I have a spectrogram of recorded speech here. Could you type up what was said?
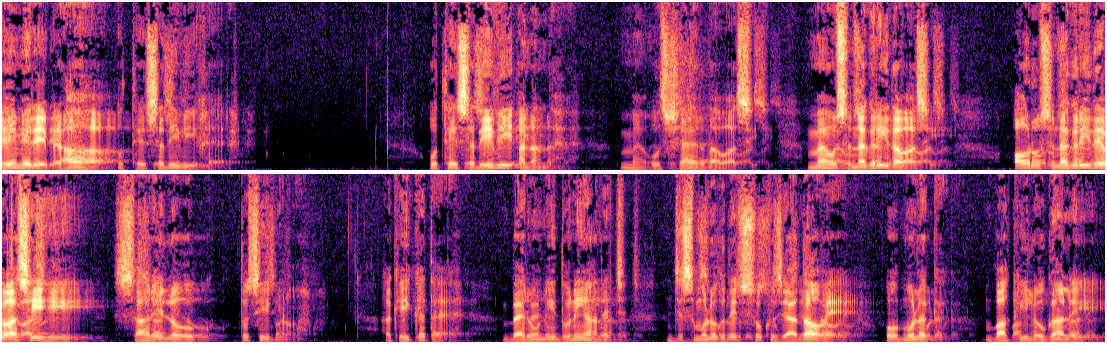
ਏ ਮੇਰੇ ਭਰਾ, ਉੱਥੇ ਸਦੀਵੀ ਖੈਰ। ਉੱਥੇ ਸਦੀਵੀ ਆਨੰਦ ਹੈ। ਮੈਂ ਉਸ ਸ਼ਹਿਰ ਦਾ ਵਾਸੀ, ਮੈਂ ਉਸ ਨਗਰੀ ਦਾ ਵਾਸੀ, ਔਰ ਉਸ ਨਗਰੀ ਦੇ ਵਾਸੀ ਹੀ ਸਾਰੇ ਲੋਕ ਤੁਸੀਂ ਬਣੋ। ਹਕੀਕਤ ਹੈ, ਬੈਰੂਨੀ ਦੁਨੀਆ ਵਿੱਚ ਜਿਸ ਮੁਲਕ ਦੇ ਸੁੱਖ ਜ਼ਿਆਦਾ ਹੋਵੇ, ਉਹ ਮੁਲਕ ਬਾਕੀ ਲੋਕਾਂ ਲਈ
